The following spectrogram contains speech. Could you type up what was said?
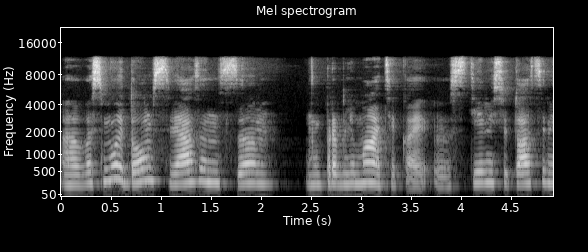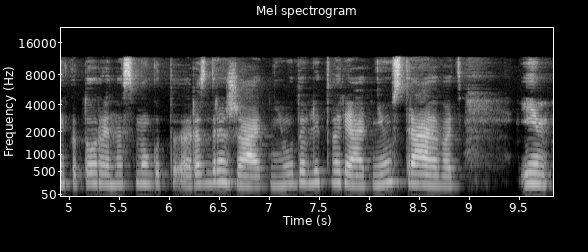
Восьмой дом связан с проблематикой, э, с теми ситуациями, которые нас могут раздражать, не удовлетворять, не устраивать. И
